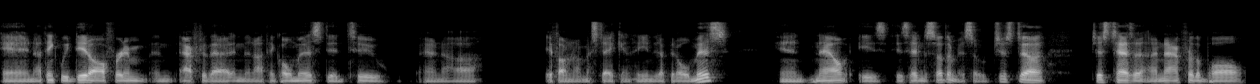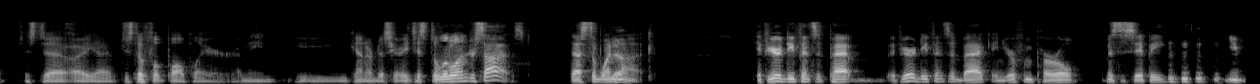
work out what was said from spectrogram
and I think we did offer him, and after that, and then I think Ole Miss did too. And uh, if I'm not mistaken, he ended up at Ole Miss, and now is is heading to Southern Miss. So just uh just has a, a knack for the ball, just a, a, a just a football player. I mean, you, you kind of just he's just a little undersized. That's the one yeah. knock if you're a defensive pat, if you're a defensive back and you're from Pearl, Mississippi, you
